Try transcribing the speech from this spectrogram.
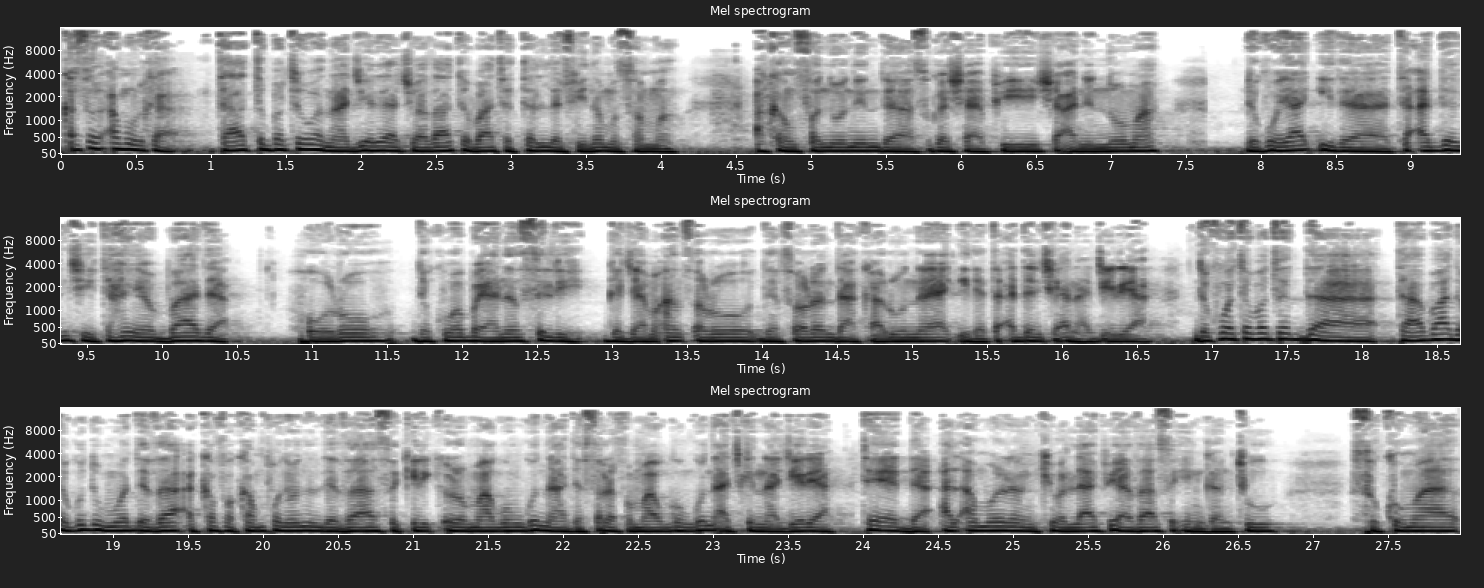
Kasar Amurka ta tabbatar wa Najeriya cewa za ta ba ta tallafi na musamman akan fannonin da suka shafi sha'anin noma da kuma yaƙi da ta'addanci ta hanyar ba da horo da kuma bayanan sirri ga jami'an tsaro da sauran dakaru na yaƙi da ta'addanci a najeriya. Da kuma tabbatar da ta ba da gudunmuwar da za a kafa kamfanonin da za su kirkiro magunguna da sarrafa magunguna a cikin najeriya ta yadda al'amuran kiwon lafiya za su ingantu su kuma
